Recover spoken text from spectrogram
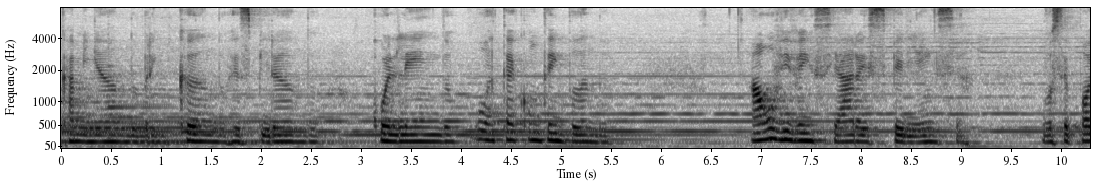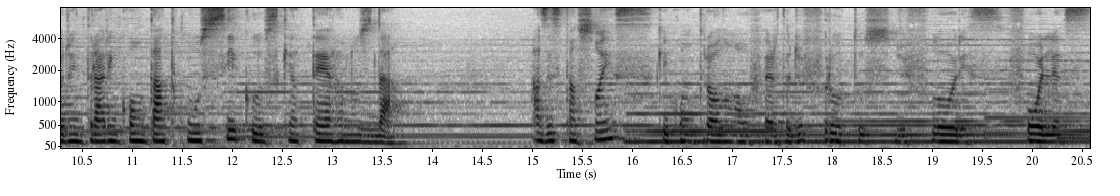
caminhando, brincando, respirando, colhendo ou até contemplando. Ao vivenciar a experiência, você pode entrar em contato com os ciclos que a Terra nos dá. As estações que controlam a oferta de frutos, de flores, folhas,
